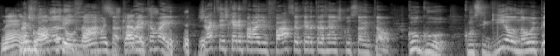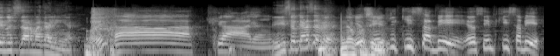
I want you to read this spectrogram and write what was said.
Né? Mas Gosto falando em ou não, farsa, mas os calma caras. aí, calma aí. Já que vocês querem falar de farsa, eu quero trazer uma discussão então. Gugu, conseguia ou não hipnotizar uma galinha? Ah, cara. Isso eu quero saber. Não eu conseguiu. sempre quis saber, eu sempre quis saber.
